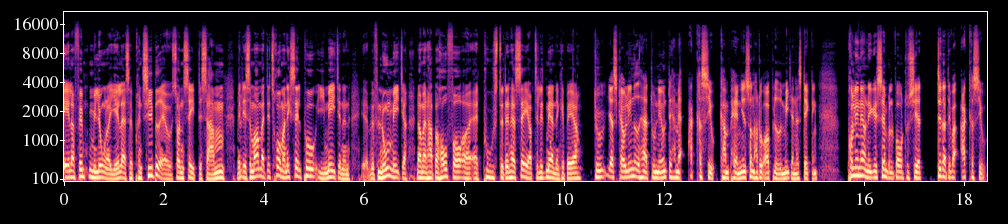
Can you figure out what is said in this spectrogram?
eller 15 millioner ihjel. Altså princippet er jo sådan set det samme, men det er som om, at det tror man ikke selv på i medierne, i hvert fald nogle medier, når man har behov for at puste den her sag op til lidt mere, end den kan bære. Du, jeg skrev lige ned her, at du nævnte det her med aggressiv kampagne. Sådan har du oplevet mediernes dækning. Prøv lige at nævne et eksempel, hvor du siger, at det der, det var aggressiv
